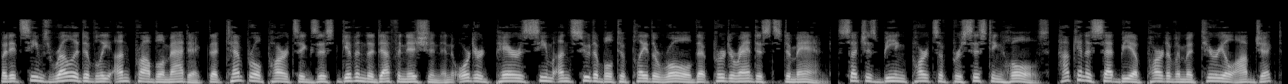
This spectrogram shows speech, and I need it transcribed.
but it seems relatively unproblematic that temporal parts exist given the definition and ordered pairs seem unsuitable to play the role that perdurantists demand, such as being parts of persisting wholes. How can a set be a part of a material object?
